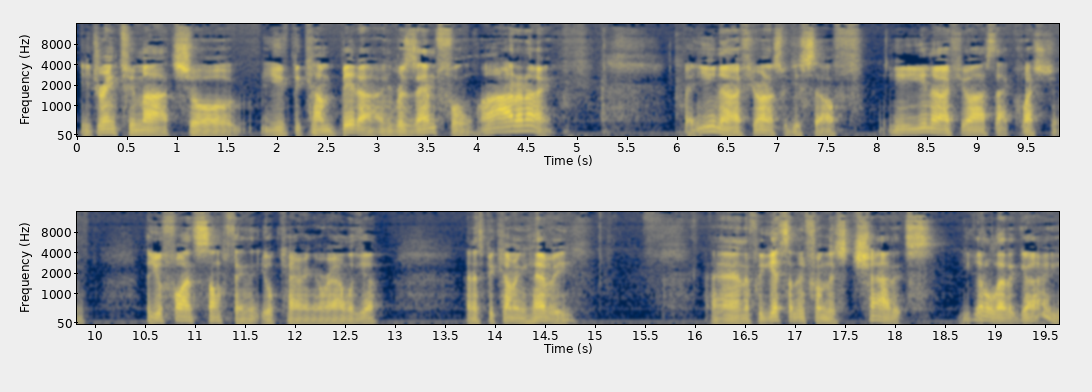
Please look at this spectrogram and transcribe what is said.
you drink too much, or you've become bitter and resentful. I don't know. But you know, if you're honest with yourself, you, you know if you ask that question, that you'll find something that you're carrying around with you, and it's becoming heavy. And if we get something from this chat, it's you got to let it go.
